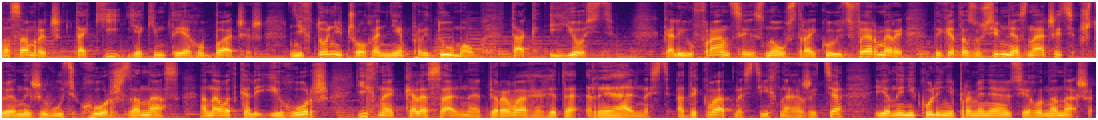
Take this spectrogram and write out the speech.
насамрэч такі, якім ты яго бачыш. Ніхто нічога не прыдумаў, так і ёсць. Калі ў Францыі зноў страйкуюць фермеры, дык гэта зусім не значыць, што яны жывуць горш за нас. А нават калі і горш, іхная калясальная перавага гэта рэальнасць, адэкватнасць іхнага жыцця, яны ніколі не прамяняюць яго на наша.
